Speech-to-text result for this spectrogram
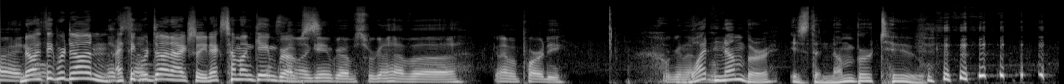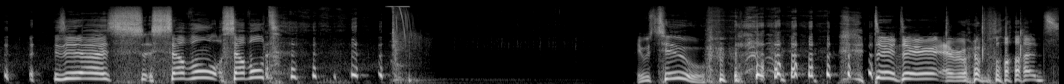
All right. No, I think we're done. I think we're done actually. Next time on Game next time On Game Grumps, we're gonna have a. Gonna have a party. We're gonna. What number is the number two? is it uh S- Sevel Sevelt? it was two. Dun, dun, Everyone applauds.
